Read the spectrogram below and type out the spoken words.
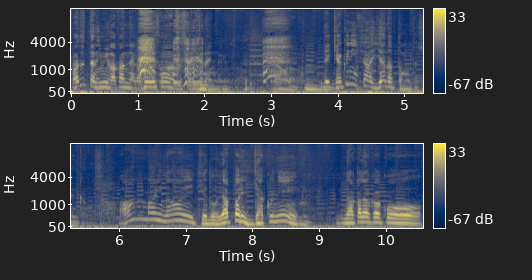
バズったら意味わかんないからへえそうなんとしか言えないんだけど。さなるほど、うん。で逆に来たら嫌だと思った瞬間は、あんまりないけどやっぱり逆になかなかこ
